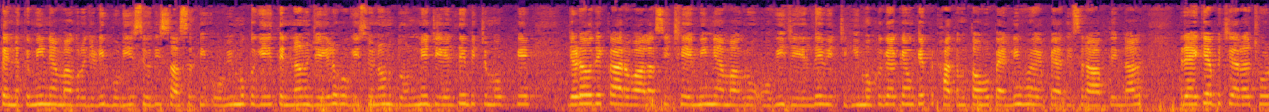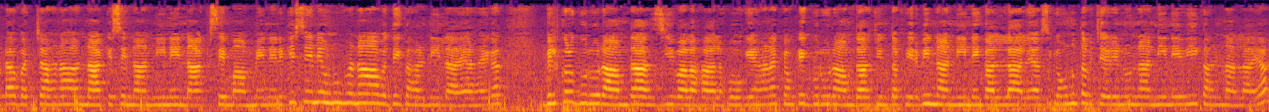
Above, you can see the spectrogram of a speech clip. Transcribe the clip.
ਤਿੰਨ ਕੁ ਮਹੀਨਿਆਂ ਮਗਰੋਂ ਜਿਹੜੀ ਬੁੜੀ ਸੀ, ਉਹਦੀ ਸੱਸ ਸੀ, ਉਹ ਵੀ ਮੁੱਕ ਗਈ, ਤਿੰਨਾਂ ਨੂੰ ਜੇਲ੍ਹ ਹੋ ਗਈ ਸੀ, ਉਹਨਾਂ ਨੂੰ ਦੋਨੇ ਜੇਲ੍ਹ ਦੇ ਵਿੱਚ ਮੁੱਕ ਕੇ ਜਿਹੜਾ ਉਹਦੇ ਘਰ ਵਾਲਾ ਸੀ 6 ਮਹੀਨਿਆਂ ਮਗਰੋਂ ਉਹ ਵੀ ਜੇਲ੍ਹ ਦੇ ਵਿੱਚ ਹੀ ਮੁੱਕ ਗਿਆ, ਕਿਉਂਕਿ ਖਤਮ ਤਾਂ ਉਹ ਪਹਿਲੀ ਹੋਏ ਪਿਆ ਦੀ ਸ਼ਰਾਬ ਦੇ ਨਾਲ। ਰਹਿ ਗਿਆ ਵਿਚਾਰਾ ਛੋਟਾ ਬੱਚਾ, ਹਨਾ, ਨਾ ਕਿਸੇ ਨਾਨੀ ਨੇ, ਨਾ ਕਿਸੇ ਮਾਮੇ ਨੇ, ਕਿਸੇ ਨੇ ਉਹਨੂੰ ਹਨਾ ਆਪਦੀ ਗੱਲ ਨਹੀਂ ਲਾਇਆ ਹੈਗਾ। ਬਿਲਕੁਲ ਗੁਰੂ ਰਾਮਦਾਸ ਜੀ ਵਾਲਾ ਹਾਲ ਹੋ ਗਿਆ, ਹਨਾ, ਕਿਉਂਕਿ ਗੁਰੂ ਰਾਮਦਾਸ ਜੀ ਨੂੰ ਤਾਂ ਫਿਰ ਵੀ ਨਾਨੀ ਨੇ ਗੱਲ ਲਾ ਲਿਆ ਸੀਗਾ ਉਹਨੂੰ ਤਾਂ ਵਿਚਾਰੇ ਨੂੰ ਨਾਨੀ ਨੇ ਵੀ ਗੱਲ ਨਾ ਲਾਇਆ।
